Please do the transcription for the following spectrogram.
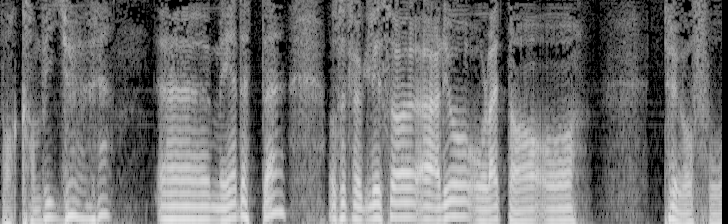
hva kan vi gjøre uh, med dette? Og selvfølgelig så er det jo ålreit da å prøve å få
